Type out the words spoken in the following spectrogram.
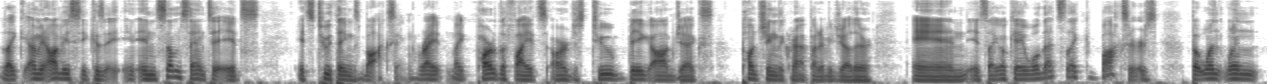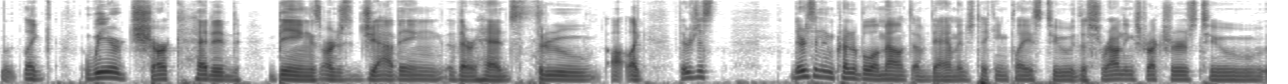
like I mean obviously because in, in some sense it's it's two things boxing right? Like part of the fights are just two big objects punching the crap out of each other. And it's like okay well that's like boxers. But when when like weird shark headed beings are just jabbing their heads through uh, like there's just there's an incredible amount of damage taking place to the surrounding structures to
